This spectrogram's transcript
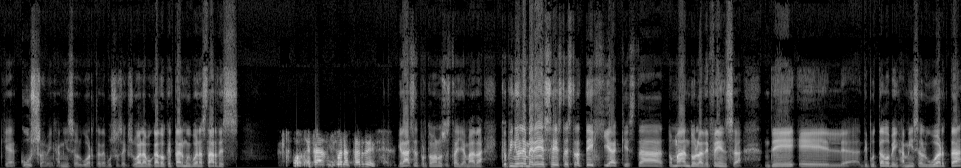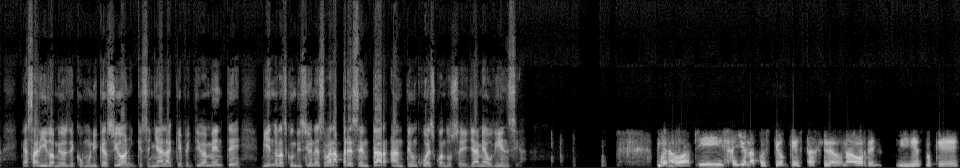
que acusa a Benjamín Saúl Huerta de abuso sexual. Abogado, ¿qué tal? Muy buenas tardes. Hola, buenas tardes. Gracias por tomarnos esta llamada. ¿Qué opinión le merece esta estrategia que está tomando la defensa del diputado Benjamín Saúl Huerta, que ha salido a medios de comunicación y que señala que efectivamente, viendo las condiciones, se van a presentar ante un juez cuando se llame audiencia? Bueno, aquí hay una cuestión que está girada una orden y es lo que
